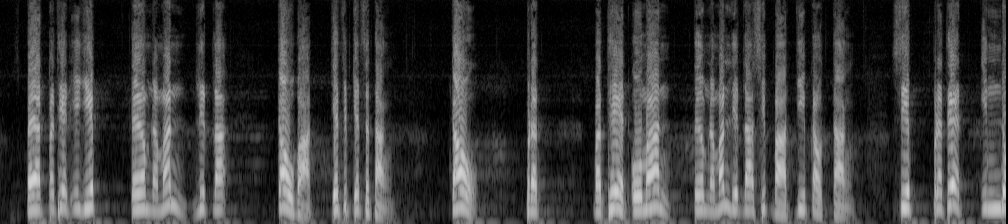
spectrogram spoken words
8ปดประเทศอียิปต์เติมน้ำมันลิตรละ9บาท77สตางค์9ประประเทศโอมานเติมน้ำมันลิตรละ10บบาท29ตังค์10ประเทศอินโด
